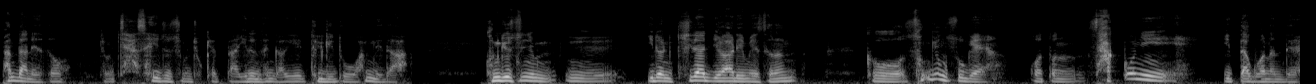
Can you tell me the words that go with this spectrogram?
판단해서 좀 자세히 줬으면 좋겠다 이런 생각이 들기도 합니다. 권 교수님 이- 이런 기랏 여아림에서는 그 성경 속에 어떤 사건이 있다고 하는데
